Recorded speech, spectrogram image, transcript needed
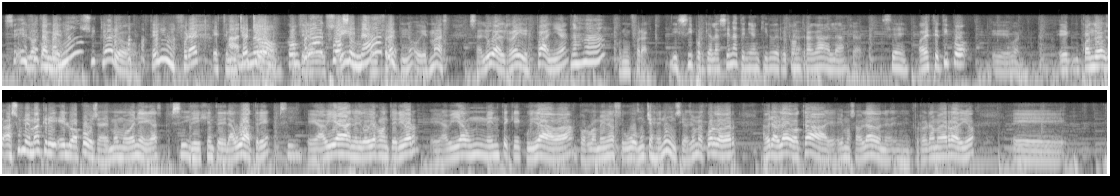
se- él ¿Lo fue también. Sí, claro. Tenía un frac este Ah, muchacho. no, ¿con frac? ¿Fue a sí, cenar? con frac, no, es más, saluda al rey de España Ajá. con un frac. Y sí, porque a la cena tenían que ir de recontra gala. Claro. Sí. Ahora este tipo, eh, bueno, eh, cuando asume Macri, él lo apoya, el Momo Venegas, Sí. dirigente de la UATRE. Sí. Eh, había en el gobierno anterior, eh, había un ente que cuidaba, por lo menos hubo muchas denuncias. Yo me acuerdo haber, haber hablado acá, hemos hablado en el, programa de radio, eh,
